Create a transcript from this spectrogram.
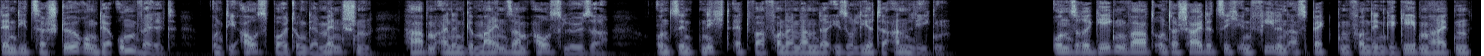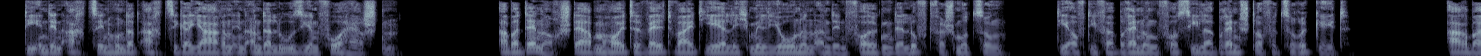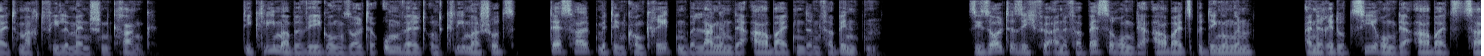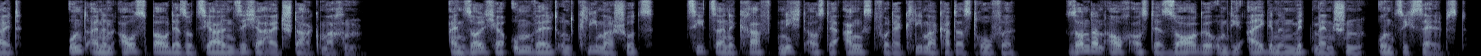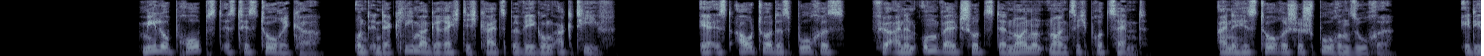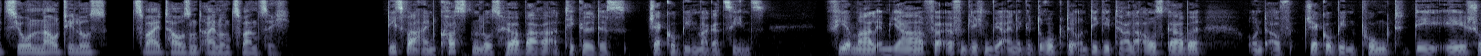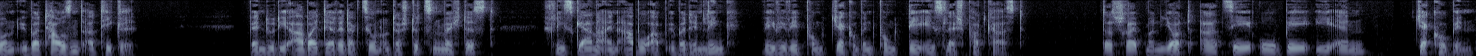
Denn die Zerstörung der Umwelt und die Ausbeutung der Menschen haben einen gemeinsamen Auslöser und sind nicht etwa voneinander isolierte Anliegen. Unsere Gegenwart unterscheidet sich in vielen Aspekten von den Gegebenheiten, die in den 1880er Jahren in Andalusien vorherrschten. Aber dennoch sterben heute weltweit jährlich Millionen an den Folgen der Luftverschmutzung, die auf die Verbrennung fossiler Brennstoffe zurückgeht. Arbeit macht viele Menschen krank. Die Klimabewegung sollte Umwelt- und Klimaschutz deshalb mit den konkreten Belangen der Arbeitenden verbinden. Sie sollte sich für eine Verbesserung der Arbeitsbedingungen, eine Reduzierung der Arbeitszeit und einen Ausbau der sozialen Sicherheit stark machen. Ein solcher Umwelt- und Klimaschutz zieht seine Kraft nicht aus der Angst vor der Klimakatastrophe, sondern auch aus der Sorge um die eigenen Mitmenschen und sich selbst. Milo Probst ist Historiker und in der Klimagerechtigkeitsbewegung aktiv. Er ist Autor des Buches Für einen Umweltschutz der 99 Prozent. Eine historische Spurensuche, Edition Nautilus 2021. Dies war ein kostenlos hörbarer Artikel des Jacobin Magazins. Viermal im Jahr veröffentlichen wir eine gedruckte und digitale Ausgabe und auf jacobin.de schon über 1000 Artikel. Wenn du die Arbeit der Redaktion unterstützen möchtest, schließ gerne ein Abo ab über den Link www.jacobin.de/podcast. Das schreibt man J A C O B I N Jacobin.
